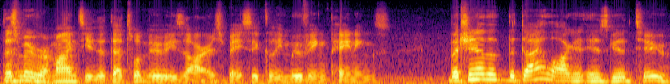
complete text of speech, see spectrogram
this movie reminds you that that's what movies are is basically moving paintings. But you know the the dialogue is good too.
